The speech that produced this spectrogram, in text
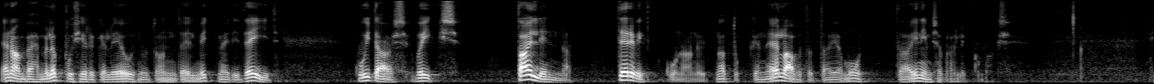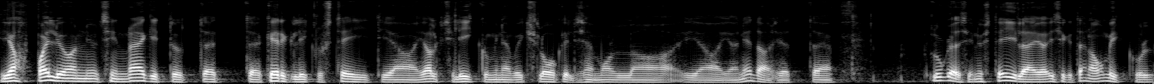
enam-vähem lõpusirgele jõudnud, on teil mitmeid ideid, kuidas võiks Tallinnat tervikuna nüüd natukene elavdada ja muuta inimsõbralikumaks? jah, palju on nüüd siin räägitud, et kergliiklusteid ja jalgsi liikumine võiks loogilisem olla ja, ja nii edasi, et äh, lugesin just eile ja isegi täna hommikul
